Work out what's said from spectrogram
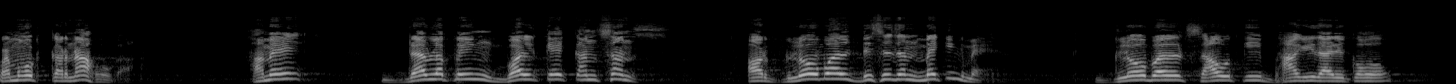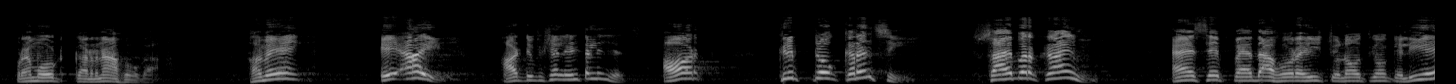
प्रमोट करना होगा। हमें डेवलपिंग वर्ल्ड के कंसर्न्स और ग्लोबल डिसीज़न मेकिंग में ग्लोबल साउथ की भागीदारी को प्रमोट करना होगा। हमें एआई आर्टिफिशियल इंटेलिजेंस और क्रिप्टो करेंसी साइबर क्राइम ऐसे पैदा हो रही चुनौतियों के लिए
